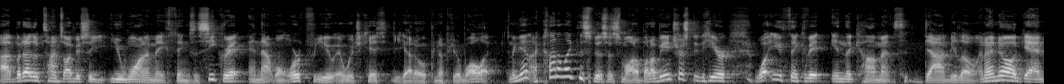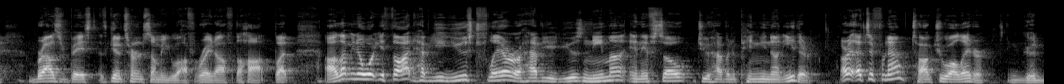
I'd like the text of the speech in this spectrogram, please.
Uh, but other times, obviously, you want to make things a secret, and that won't work for you, in which case you got to open up your wallet. And again, I kind of like this business model, but I'll be interested to hear what you think of it in the comments down below. And I know, again, browser-based is going to turn some of you off right off the hop. But uh, let me know what you thought. Have you used Flare or have you used Nima? And if so, do you have an opinion on either? All right, that's it for now. Talk to you all later. Goodbye.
